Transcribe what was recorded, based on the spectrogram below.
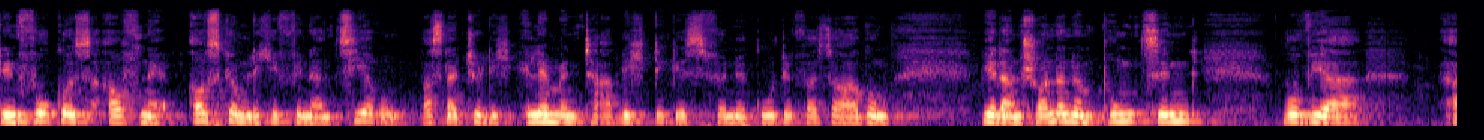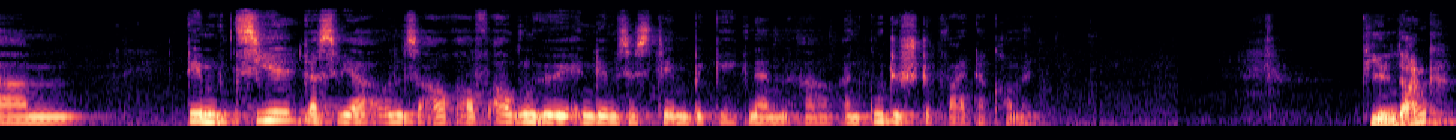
den Fokus auf eine auskömmliche Finanzierung, was natürlich elementar wichtig ist für eine gute Versorgung. Wir dann schon an einem Punkt sind, wo wir ähm, dem Ziel, dass wir uns auch auf Augenhöhe in dem System begegnen, äh, ein gutes Stück weiterkommen. Vielen Dank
